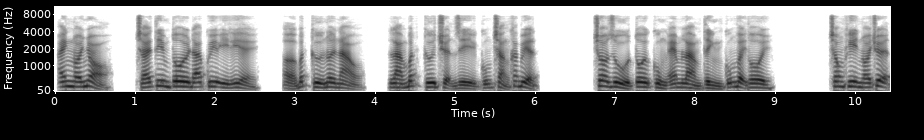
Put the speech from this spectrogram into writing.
Anh nói nhỏ, trái tim tôi đã quy ý hề, ở bất cứ nơi nào, làm bất cứ chuyện gì cũng chẳng khác biệt. Cho dù tôi cùng em làm tình cũng vậy thôi. Trong khi nói chuyện,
